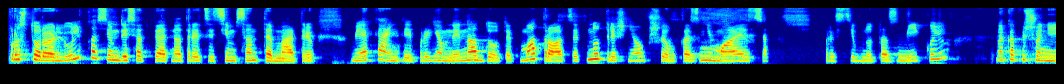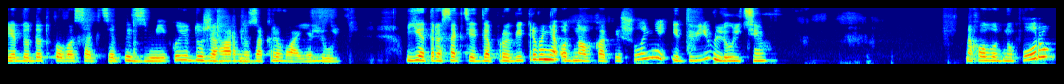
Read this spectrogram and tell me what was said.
Простора люлька 75 на 37 см. М'якенький, приємний на дотик матрацик, внутрішня обшивка знімається, пристібнута змійкою. На капюшоні є додаткова секція під змійкою, дуже гарно закриває люльку. Є три секції для провітрювання: одна в капюшоні і дві в люльці. На холодну пору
